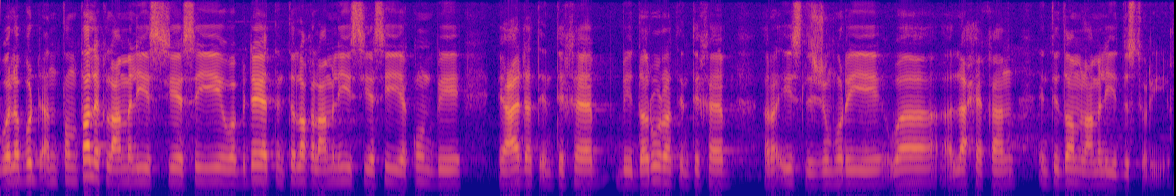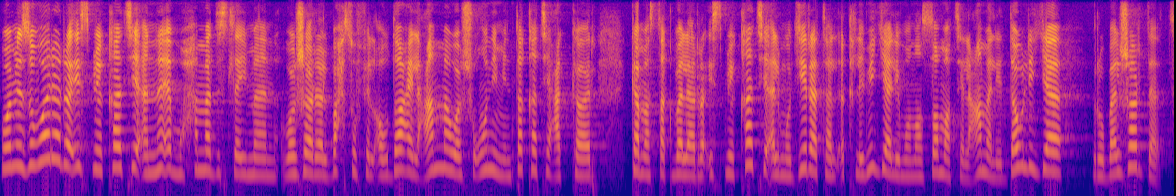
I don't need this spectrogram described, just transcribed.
ولابد أن تنطلق العملية السياسية وبداية انطلاق العملية السياسية يكون بإعادة انتخاب بضرورة انتخاب رئيس للجمهورية ولاحقا انتظام العملية الدستورية. ومن زوار الرئيس ميقاتي النائب محمد سليمان وجرى البحث في الأوضاع العامة وشؤون منطقة عكار كما استقبل الرئيس ميقاتي المديرة الإقليمية لمنظمة العمل الدولية روبا الجردات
